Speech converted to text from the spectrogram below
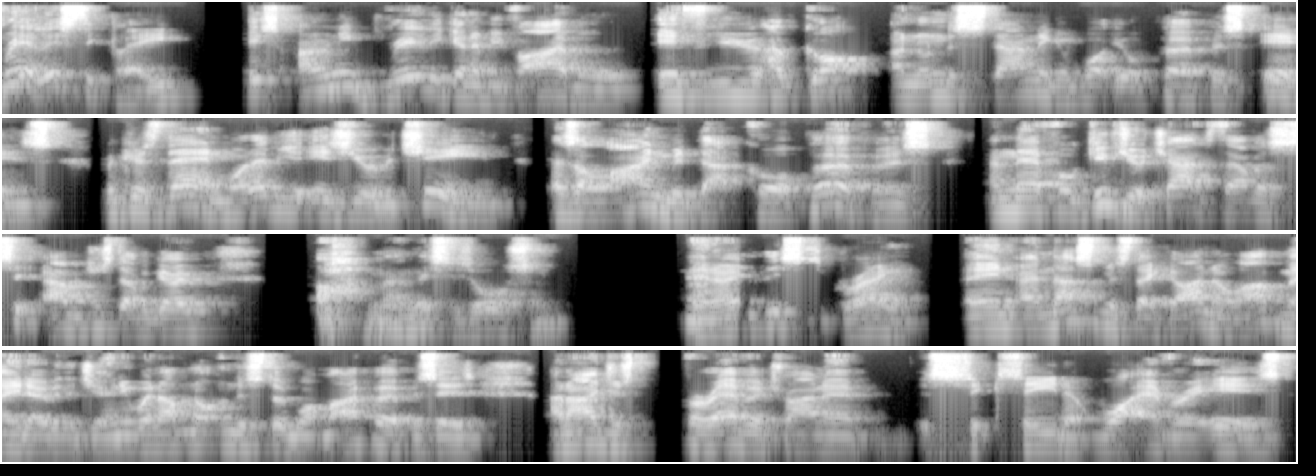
realistically, it's only really going to be viable if you have got an understanding of what your purpose is, because then whatever it is you have achieved has aligned with that core purpose and therefore gives you a chance to have a sit, have just have a go. Oh man, this is awesome. You know, this is great. And, and that's a mistake I know I've made over the journey when I've not understood what my purpose is. And I just forever trying to succeed at whatever it is.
